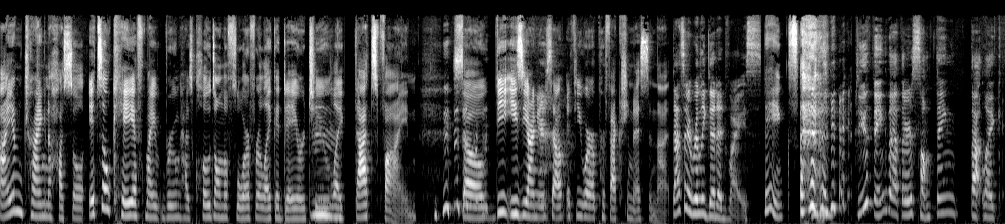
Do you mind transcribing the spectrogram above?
I am trying to hustle. It's okay if my room has clothes on the floor for like a day or two. Mm. Like, that's fine. so be easy on yourself if you are a perfectionist in that. That's a really good advice. Thanks. Do you think that there's something that like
